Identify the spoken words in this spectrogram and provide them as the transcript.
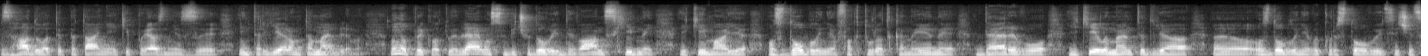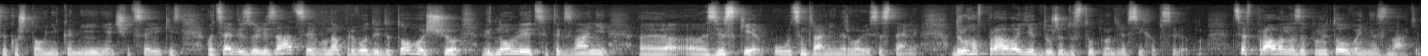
згадувати питання, які пов'язані з інтер'єром та меблями. Ну, наприклад, уявляємо собі чудовий диван східний, який має оздоблення, фактура тканини, дерево, які елементи для е, оздоблення використовуються, чи це коштовні каміння, чи це якісь. Оця візуалізація вона приводить до того, що відновлюються так звані е, е, зв'язки у центральній нервовій системі. Друга вправа є дуже доступна для всіх абсолютно. Це вправа на запам'ятовування знаків.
